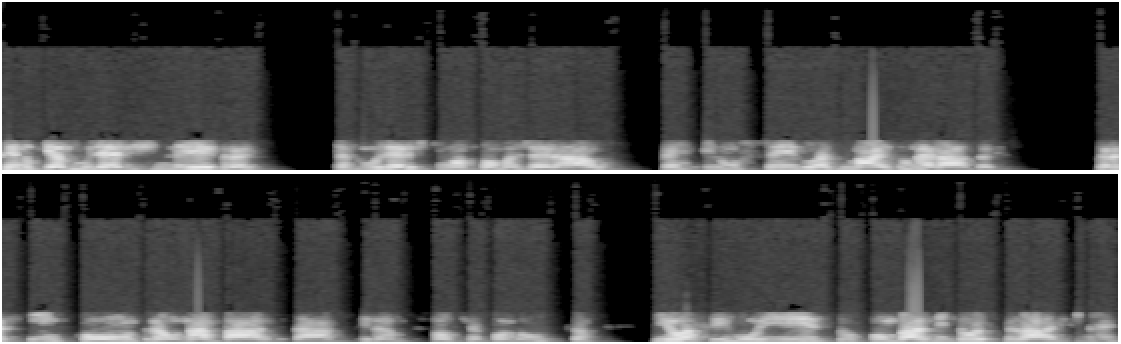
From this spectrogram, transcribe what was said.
sendo que as mulheres negras as mulheres, de uma forma geral, terminam sendo as mais oneradas. Elas se encontram na base da pirâmide socioeconômica. E eu afirmo isso com base em dois pilares, né?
